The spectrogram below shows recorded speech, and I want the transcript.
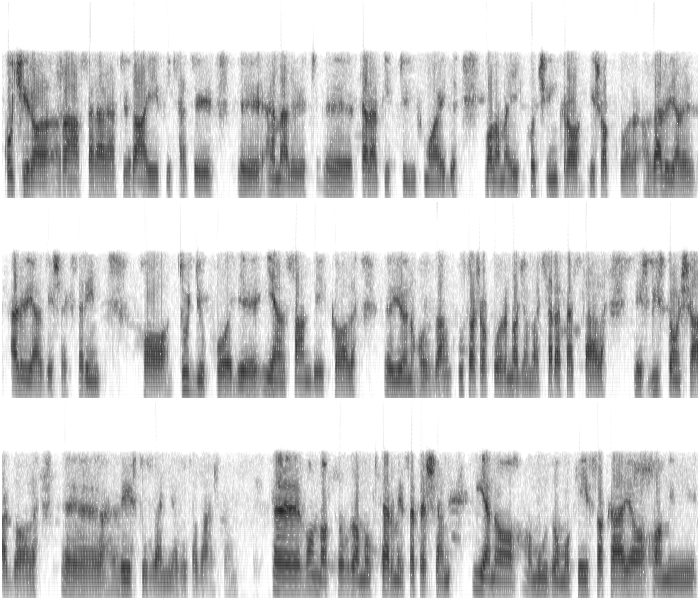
kocsira rászerelhető, ráépíthető emelőt telepítünk majd valamelyik kocsinkra, és akkor az előjelzések szerint ha tudjuk, hogy ilyen szándékkal jön hozzánk utas, akkor nagyon nagy szeretettel és biztonsággal részt tud venni az utazásban. Vannak programok, természetesen ilyen a, a múzeumok éjszakája, ami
